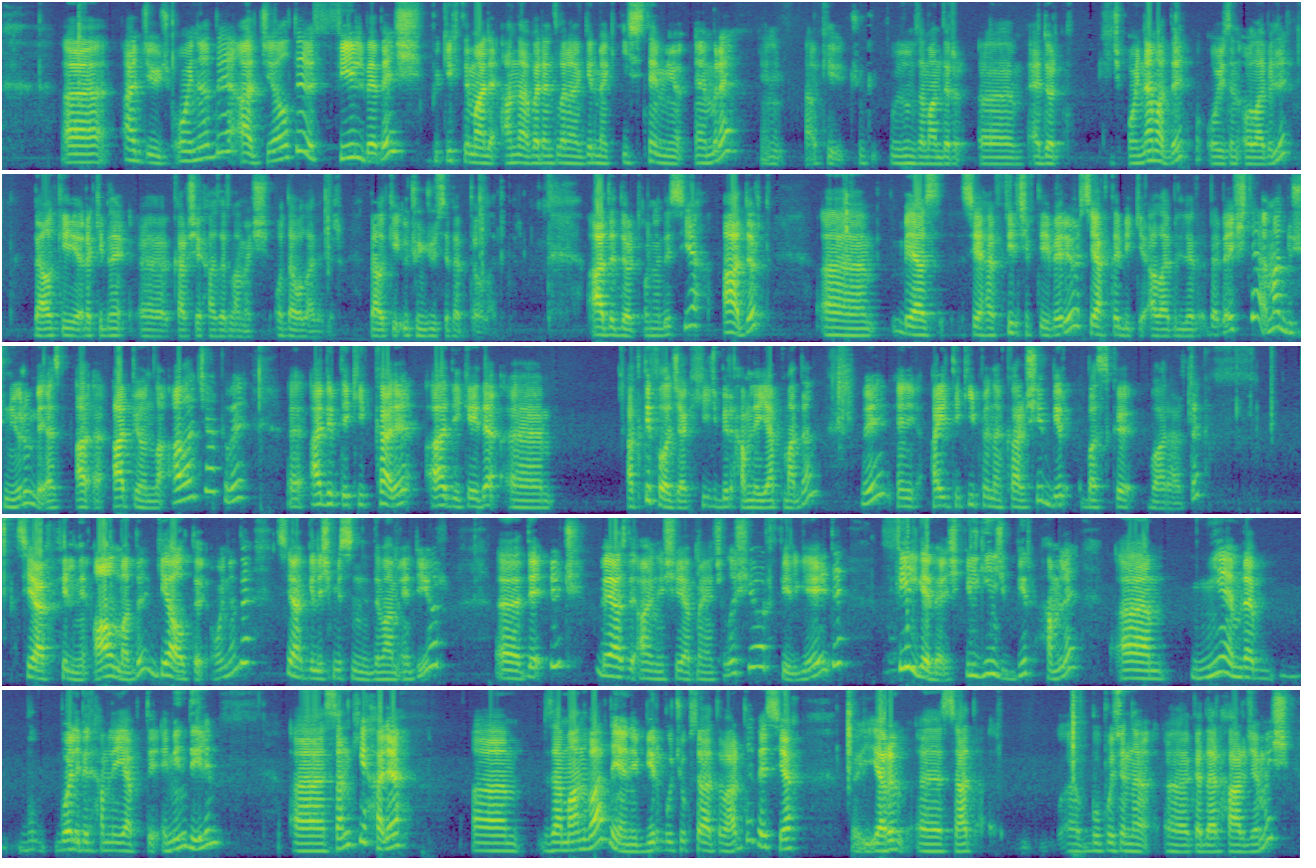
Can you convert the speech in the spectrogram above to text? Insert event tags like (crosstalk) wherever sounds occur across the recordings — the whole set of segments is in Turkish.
At G3 oynadı. At G6. Fil B5. Büyük ihtimalle ana variantlarına girmek istemiyor Emre. Yani belki çünkü uzun zamandır E4 hiç oynamadı. O yüzden olabilir. Belki rakibine e, karşı hazırlamış. O da olabilir. Belki üçüncü sebep de olabilir. A4 oynadı siyah. A4 e, beyaz siyaha fil çifti veriyor. Siyah tabii ki alabilir B5'te ama düşünüyorum beyaz A, A piyonla alacak ve e, A1'deki kare A dikeyde e, aktif olacak hiçbir hamle yapmadan ve yani A2 piyona karşı bir baskı var artık. Siyah filini almadı. G6 oynadı. Siyah gelişmesini devam ediyor. Ee, D3. Beyaz da aynı şey yapmaya çalışıyor. Fil G7. Fil G5. İlginç bir hamle. niye Emre bu, böyle bir hamle yaptı emin değilim. sanki hala zaman vardı yani bir buçuk saat vardı ve siyah e, yarım e, saat e, bu pozisyona kadar harcamış.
